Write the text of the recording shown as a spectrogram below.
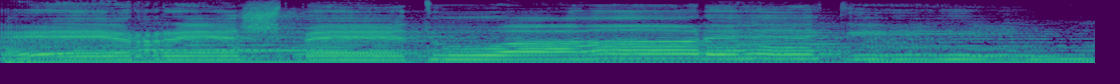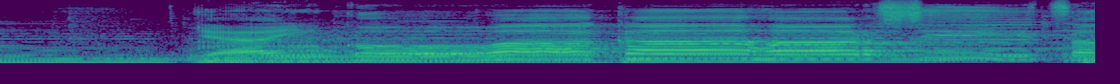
Errespetuarekin Jainkoak harzitzala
